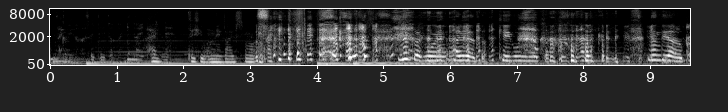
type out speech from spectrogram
いつかやらせていただきたいですね、ぜひお願いします。なんかごめん、あれやった。敬語になった。なんでやろうか。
